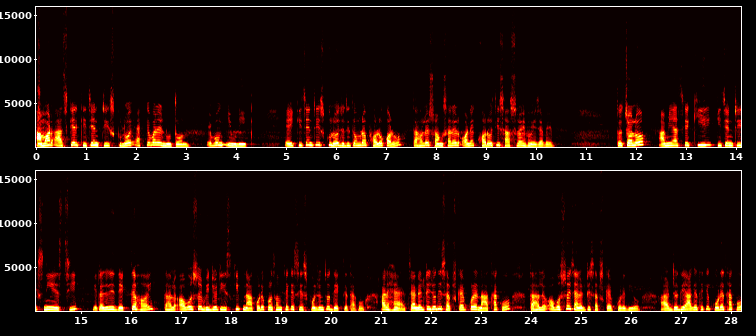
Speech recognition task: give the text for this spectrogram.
আমার আজকের কিচেন ট্রিক্সগুলো একেবারে নতুন এবং ইউনিক। এই কিচেন ট্রিক্সগুলো যদি তোমরা ফলো করো, তাহলে সংসারের অনেক খরচই সাশ্রয় হয়ে যাবে। তো চলো, আমি আজকে কি কিচেন ট্রিক্স নিয়ে এসেছি, এটা যদি দেখতে হয়, তাহলে অবশ্যই ভিডিওটি স্কিপ না করে প্রথম থেকে শেষ পর্যন্ত দেখতে থাকো। আর হ্যাঁ চ্যানেলটি যদি সাবস্ক্রাইব করে না থাকো, তাহলে অবশ্যই চ্যানেলটি সাবস্ক্রাইব করে দিও। আর যদি আগে থেকে করে থাকো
